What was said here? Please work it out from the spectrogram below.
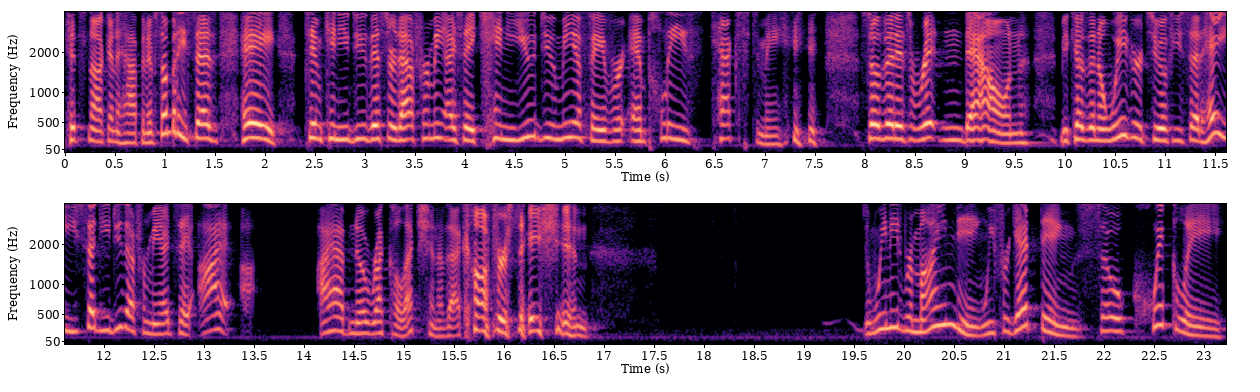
it's not going to happen. If somebody says, Hey, Tim, can you do this or that for me? I say, Can you do me a favor and please text me so that it's written down? Because in a week or two, if you said, Hey, you said you do that for me, I'd say, I, I have no recollection of that conversation. We need reminding. We forget things so quickly.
